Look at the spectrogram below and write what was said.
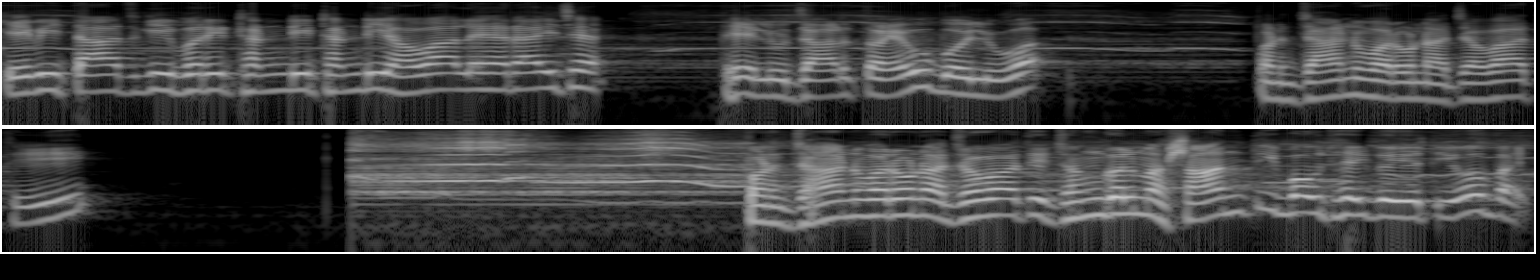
કેવી તાજગી ભરી ઠંડી ઠંડી હવા લહેરાય છે. પેલું ઝાડ તો એવું બોલ્યું પણ જાનવરોના જવાથી પણ જાનવરોના જવાથી જંગલમાં શાંતિ બહુ થઈ ગઈ હતી ઓ ભાઈ.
